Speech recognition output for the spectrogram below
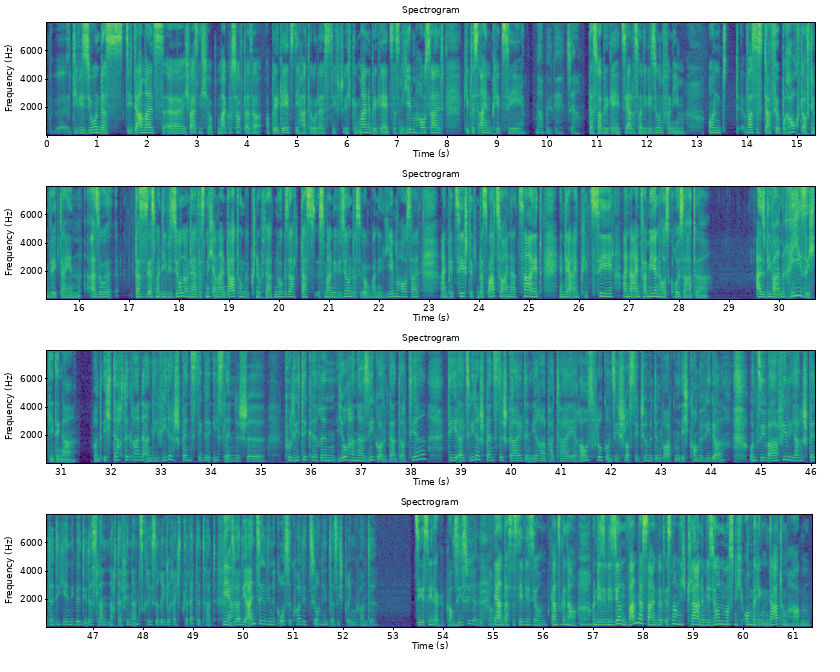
die Vision, dass die damals, äh, ich weiß nicht, ob Microsoft, also ob Bill Gates die hatte oder Steve, ich meine Bill Gates, dass in jedem Haushalt gibt es einen PC. War Bill Gates, ja. Das war Bill Gates, ja, das war die Vision von ihm. Und was es dafür braucht auf dem Weg dahin, also das ist erstmal die Vision und er hat das nicht an ein Datum geknüpft. Er hat nur gesagt, das ist meine Vision, dass irgendwann in jedem Haushalt ein PC steht. Und das war zu einer Zeit, in der ein PC eine Einfamilienhausgröße hatte. Also die waren riesig, die Dinger. Und ich dachte gerade an die widerspenstige isländische Politikerin Johanna Sigurdardottir, die als widerspenstisch galt in ihrer Partei rausflog und sie schloss die Tür mit den Worten Ich komme wieder. Und sie war viele Jahre später diejenige, die das Land nach der Finanzkrise regelrecht gerettet hat. Ja. Sie war die einzige, die eine große Koalition hinter sich bringen konnte. Sie ist wiedergekommen. Sie ist wiedergekommen. Ja, und das ist die Vision, ganz mhm. genau. Mhm. Und diese Vision, wann das sein wird, ist noch nicht klar. Eine Vision muss nicht unbedingt ein Datum haben.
